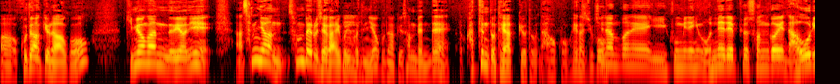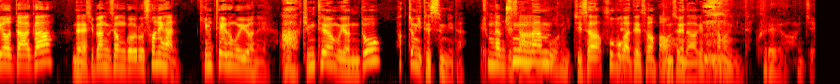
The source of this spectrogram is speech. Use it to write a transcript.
어 고등학교 나오고 김영환 의원이 3년 선배로 제가 알고 음. 있거든요. 음. 고등학교 선배인데 같은 또 대학교도 나오고 해가지고 지난번에 이 국민의힘 원내대표 선거에 나오려다가 네. 지방선거로 선회한 김태흠 의원에 아 김태흠 의원도 확정이 됐습니다. 충남지사, 충남 지사 후보가 네. 돼서 어. 본선에 어. 나가게 된 상황입니다. 그래요. 이제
